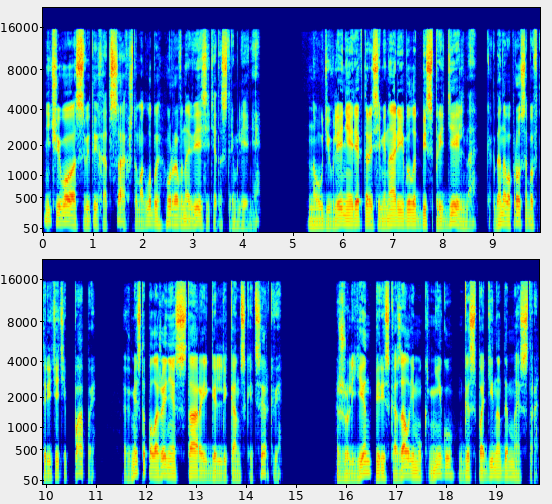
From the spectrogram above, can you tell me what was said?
ничего о святых отцах, что могло бы уравновесить это стремление. Но удивление ректора семинарии было беспредельно, когда на вопрос об авторитете папы вместо положения старой галликанской церкви Жульен пересказал ему книгу господина де Местро.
